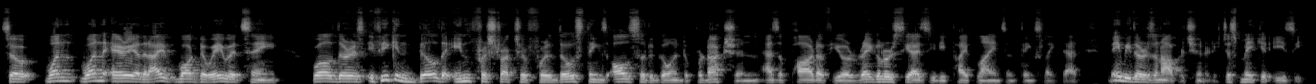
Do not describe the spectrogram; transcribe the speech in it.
So one one area that I walked away with saying, well, there is if you can build the infrastructure for those things also to go into production as a part of your regular CI/CD pipelines and things like that, maybe there is an opportunity. Just make it easy.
